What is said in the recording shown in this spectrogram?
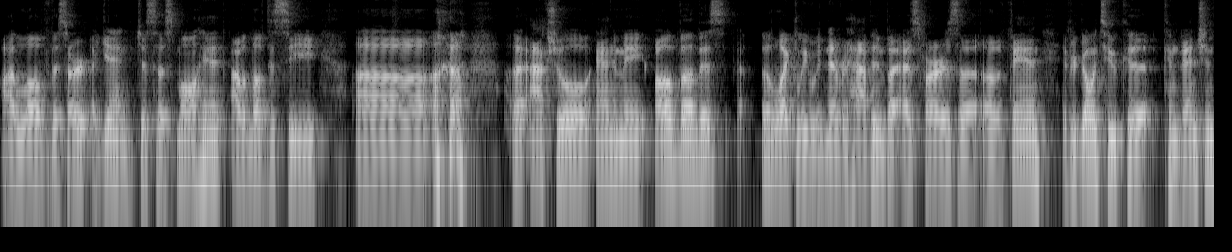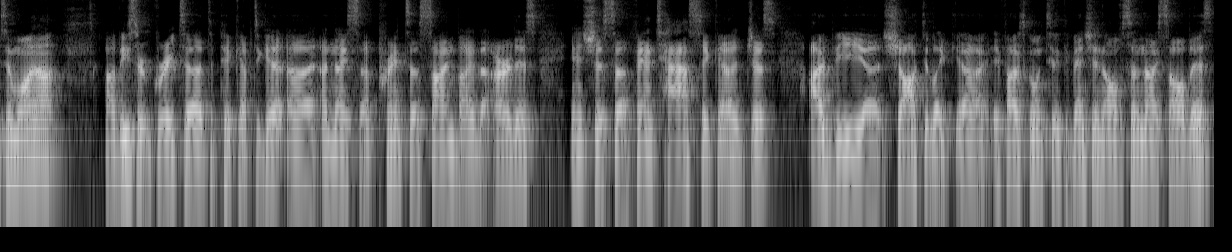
I love this art. Again, just a small hint, I would love to see uh, an actual anime of uh, this. likely would never happen, but as far as a, a fan, if you're going to co conventions and whatnot, uh, these are great uh, to pick up to get uh, a nice uh, print signed by the artist, and it's just fantastic. just I'd be shocked like if I was going to a convention and all of a sudden I saw this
